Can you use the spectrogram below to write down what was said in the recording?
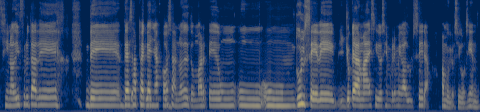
si no disfrutas de, esas pequeñas cosas, ¿no? De tomarte un, dulce, de yo que además he sido siempre mega dulcera, vamos, y lo sigo siendo.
